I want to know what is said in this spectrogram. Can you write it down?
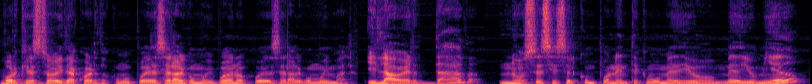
porque estoy de acuerdo, como puede ser algo muy bueno, puede ser algo muy malo. Y la verdad, no sé si es el componente como medio, medio miedo,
